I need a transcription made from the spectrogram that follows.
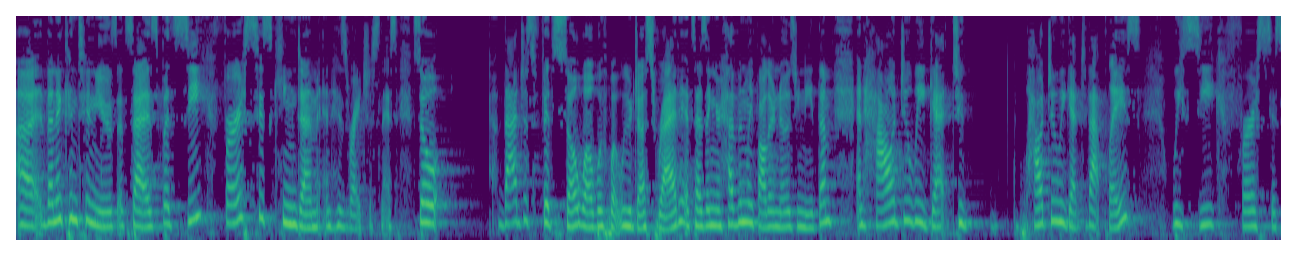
Uh, then it continues. It says, But seek first his kingdom and his righteousness. So that just fits so well with what we just read. It says, And your heavenly Father knows you need them. And how do we get to how do we get to that place? We seek first his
